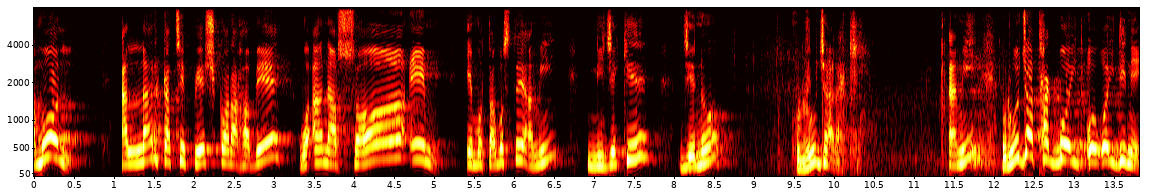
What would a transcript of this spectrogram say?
আমল আল্লাহর কাছে পেশ করা হবে ও আনা সএম এমত অবস্থায় আমি নিজেকে যেন রোজা রাখি। আমি রোজা থাকব ওই ওই দিনে।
